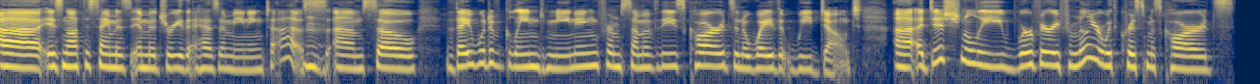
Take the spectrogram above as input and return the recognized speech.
uh, is not the same as imagery that has a meaning to us. Um, so they would have gleaned meaning from some of these cards in a way that we don't. Uh, additionally, we're very familiar with Christmas cards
